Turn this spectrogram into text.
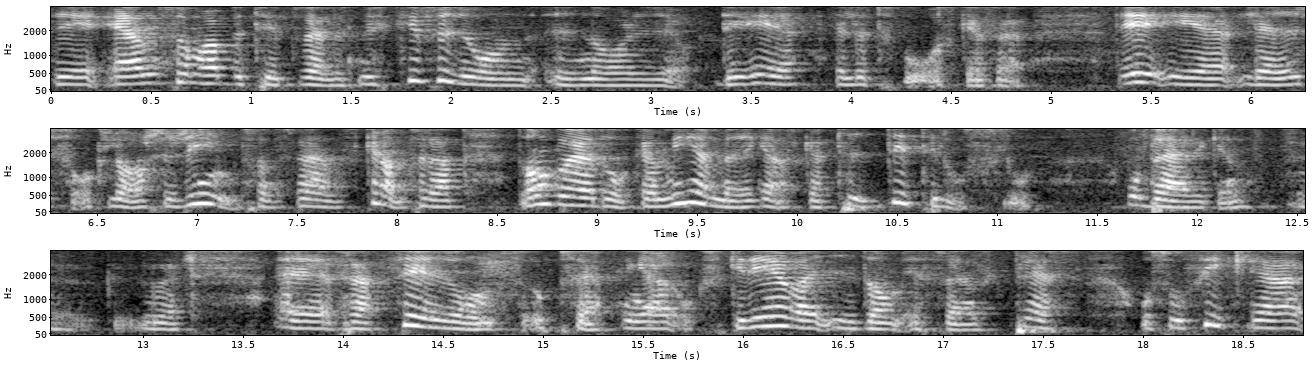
det är en som har betytt väldigt mycket för Jon i Norge, det är, eller två ska jag säga, det är Leif och Lars Ring från Svenskan för att de började åka med mig ganska tidigt till Oslo och Bergen för, för att se Jons uppsättningar och skriva i dem i svensk press. Och så skickliga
